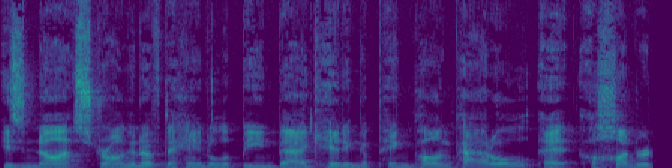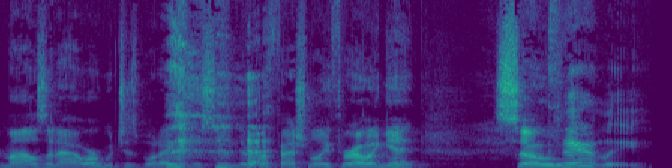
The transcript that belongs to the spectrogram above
is not strong enough to handle a bean bag hitting a ping pong paddle at 100 miles an hour, which is what I can assume they're professionally throwing it. So Clearly.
